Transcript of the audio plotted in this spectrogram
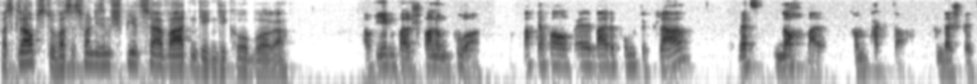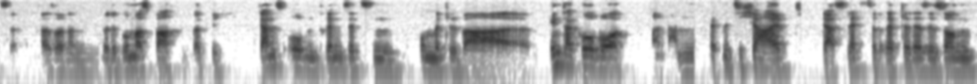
Was glaubst du, was ist von diesem Spiel zu erwarten gegen die Coburger? Auf jeden Fall Spannung pur. Macht der VfL beide Punkte klar, wird es nochmal kompakter an der Spitze. Also dann würde Gummersbach wirklich ganz oben drin sitzen, unmittelbar hinter Coburg. Und dann wird mit Sicherheit das letzte Drittel der Saison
